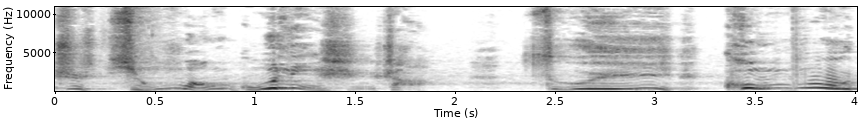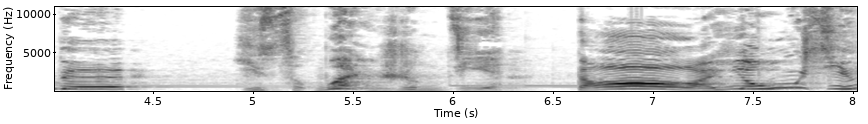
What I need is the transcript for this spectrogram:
是熊王国历史上……”最恐怖的一次万圣节大游行。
